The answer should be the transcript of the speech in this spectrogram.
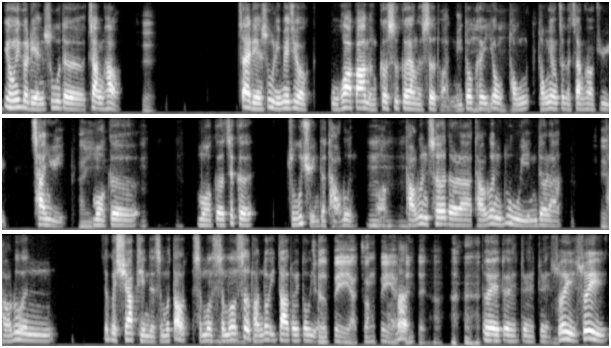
用一个脸书的账号，对，在脸书里面就有五花八门、各式各样的社团，你都可以用同同样这个账号去参与某个某个这个族群的讨论啊，讨论车的啦，讨论露营的啦，讨论这个 shopping 的什么到什么什么社团都一大堆都有，车备啊、装备啊等等哈。对对对对，所以所以。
